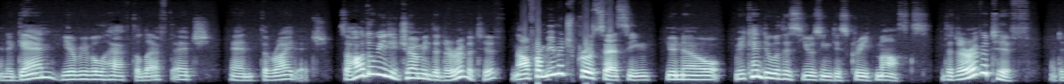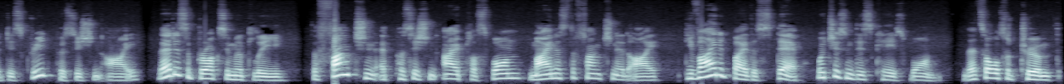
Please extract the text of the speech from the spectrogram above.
And again, here we will have the left edge and the right edge. So how do we determine the derivative? Now from image processing, you know, we can do this using discrete masks. The derivative at a discrete position i, that is approximately the function at position i plus 1 minus the function at i divided by the step, which is in this case 1. That's also termed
